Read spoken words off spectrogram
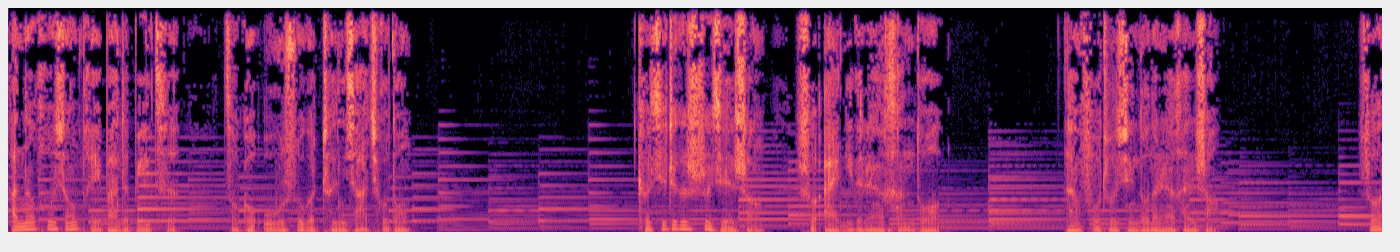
还能互相陪伴着彼此，走过无数个春夏秋冬。可惜这个世界上，说爱你的人很多，但付出行动的人很少。说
